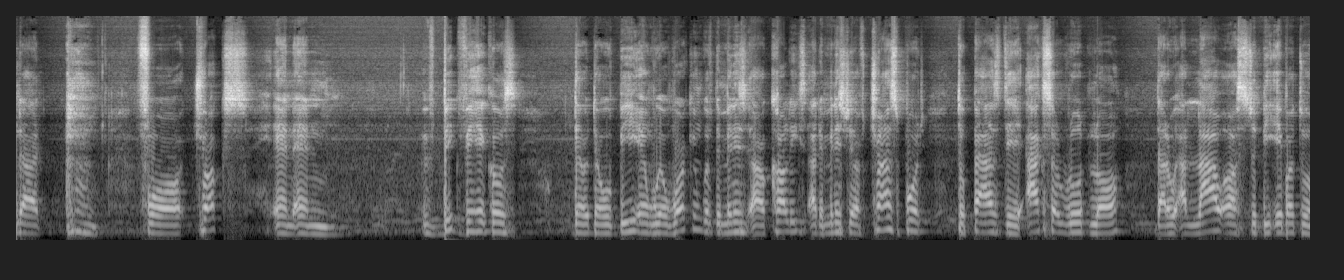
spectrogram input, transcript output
that for trucks and, and big vehicles, there, there will be, and we're working with the our colleagues at the Ministry of Transport to pass the axle load law that will allow us to be able to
